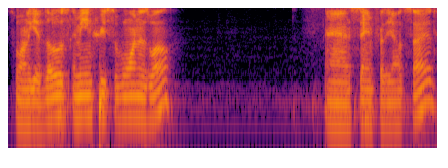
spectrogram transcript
So we want to give those a mean increase of 1 as well. And same for the outside.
